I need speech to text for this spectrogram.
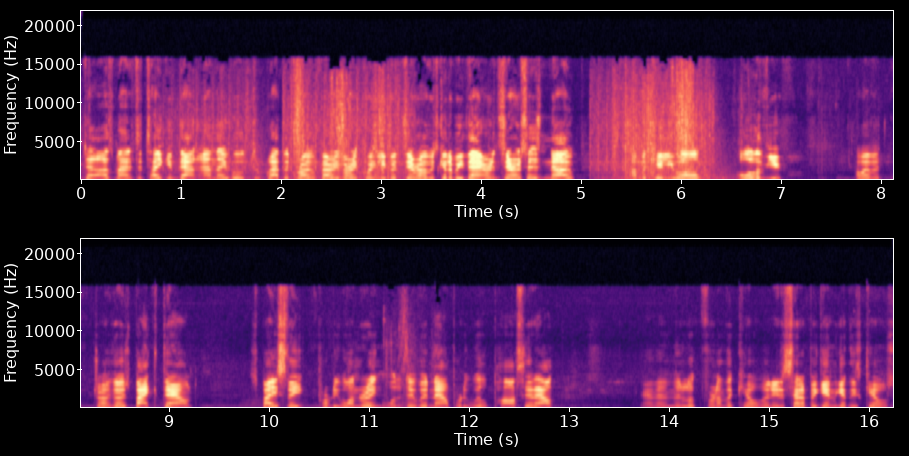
does manage to take him down, and they will grab the drone very, very quickly. But Zero is going to be there, and Zero says, no, I'm going to kill you all, all of you. However, drone goes back down. Spacely probably wondering what to do with it now, probably will pass it out. And then they look for another kill. They need to set up again and get these kills.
